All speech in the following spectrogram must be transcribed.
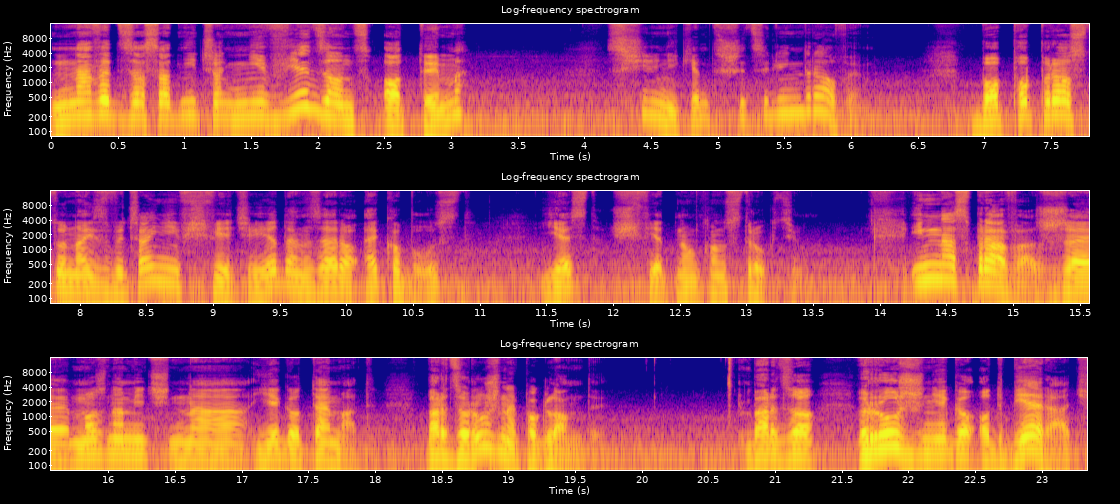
nawet zasadniczo nie wiedząc o tym, z silnikiem trzycylindrowym bo po prostu najzwyczajniej w świecie 1.0 EcoBoost jest świetną konstrukcją. Inna sprawa, że można mieć na jego temat bardzo różne poglądy, bardzo różnie go odbierać,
